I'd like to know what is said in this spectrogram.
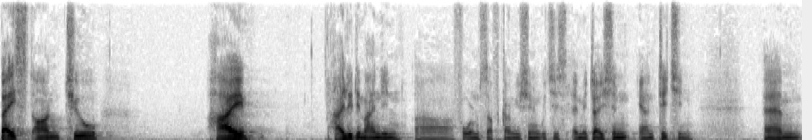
based on two high, highly demanding uh, forms of cognition, which is imitation and teaching. Um,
